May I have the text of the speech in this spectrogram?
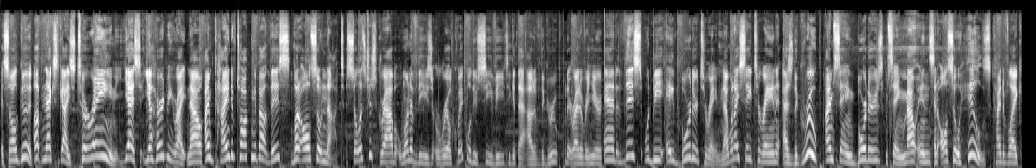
it's all good. Up next, guys, terrain. Yes, you heard me right. Now, I'm kind of talking about this, but also not. So let's just grab one of these real quick. We'll do CV to get that out of the group. Put it right over here. And this would be a border terrain. Now, when I say terrain as the group, I'm saying borders, I'm saying mountains, mountains and also hills, kind of like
